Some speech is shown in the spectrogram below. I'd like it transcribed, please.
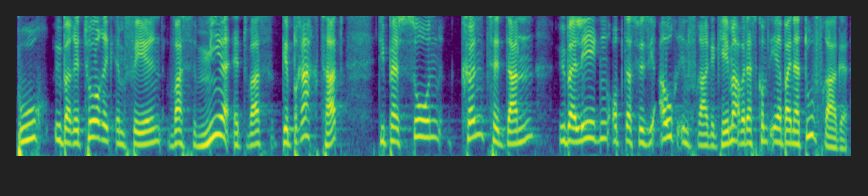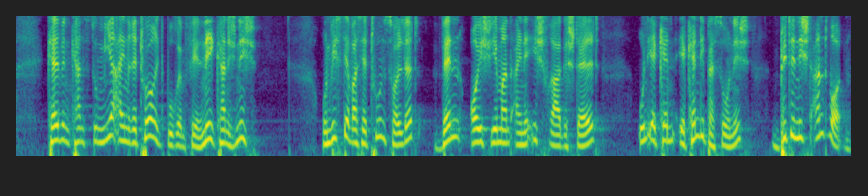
Buch über Rhetorik empfehlen, was mir etwas gebracht hat, Die Person könnte dann überlegen, ob das für sie auch in Frage käme, aber das kommt eher bei einer Du-Frage. Kelvin, kannst du mir ein Rhetorikbuch empfehlen? Nee, kann ich nicht. Und wisst ihr, was ihr tun solltet? Wenn euch jemand eine Ich-Frage stellt und ihr kennt, ihr kennt die Person nicht, bitte nicht antworten.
